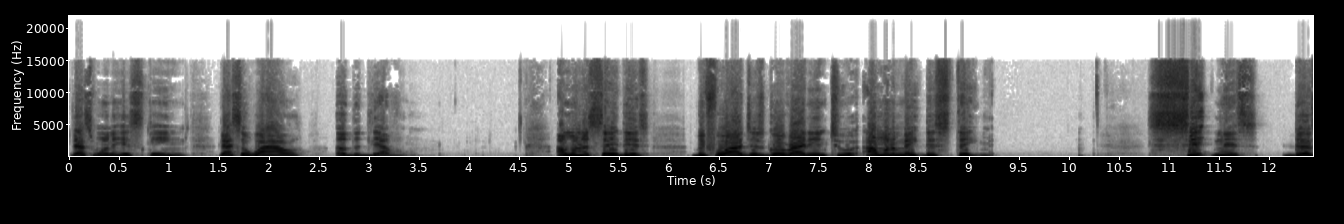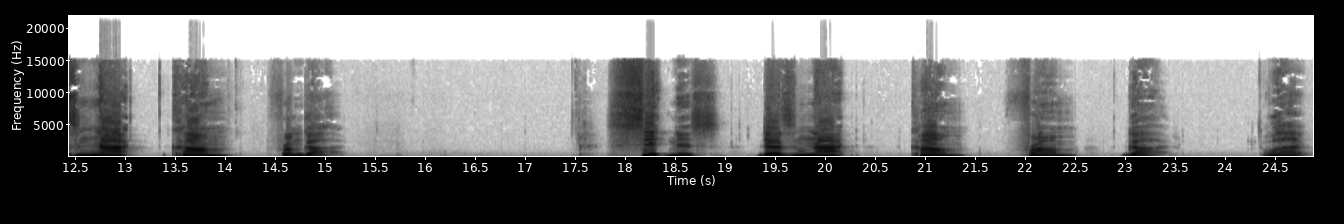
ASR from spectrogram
That's one of his schemes. That's a wile of the devil. I want to say this before I just go right into it. I want to make this statement. Sickness does not come from God. Sickness does not come from God. What?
